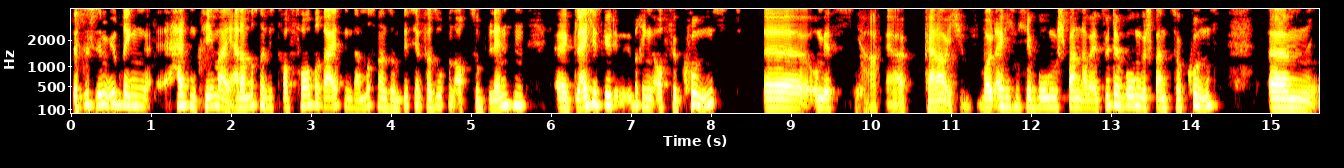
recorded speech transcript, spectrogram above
das, ist im Übrigen halt ein Thema. Ja, da muss man sich drauf vorbereiten. Da muss man so ein bisschen versuchen, auch zu blenden. Äh, Gleiches gilt im Übrigen auch für Kunst. Äh, um jetzt, ja. ja, keine Ahnung, ich wollte eigentlich nicht den Bogen spannen, aber jetzt wird der Bogen gespannt zur Kunst. Ähm,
